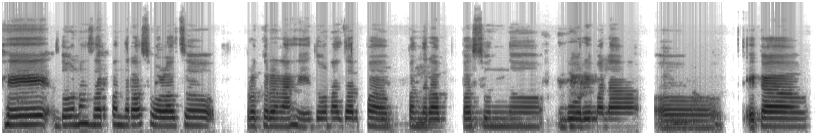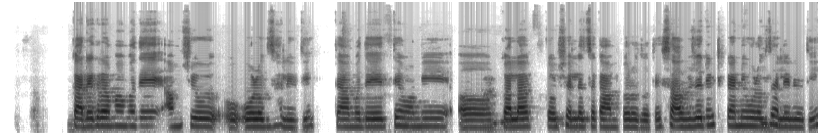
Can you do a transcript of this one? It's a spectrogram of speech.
हे दोन हजार पंधरा सोळाचं प्रकरण आहे. दोन हजार प पंधरा पासून गोरे मला एका कार्यक्रमामध्ये आमची ओळख झाली होती. त्यामध्ये तेव्हा मी कला कौशल्याचं काम करत होते. सार्वजनिक ठिकाणी ओळख झालेली होती.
